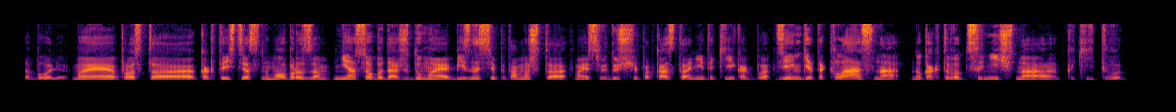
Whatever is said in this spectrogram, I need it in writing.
болью. Мы просто как-то естественным образом, не особо даже думая бизнесе, потому что мои сведущие подкасты, они такие как бы, деньги это классно, но как-то вот цинично какие-то вот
